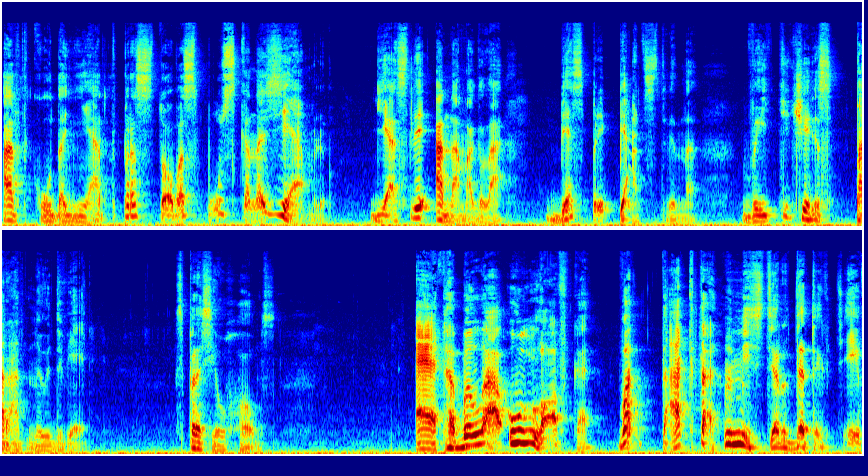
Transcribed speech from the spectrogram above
откуда нет простого спуска на землю, если она могла беспрепятственно выйти через парадную дверь? — спросил Холмс. Это была уловка. Вот так-то, мистер детектив,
